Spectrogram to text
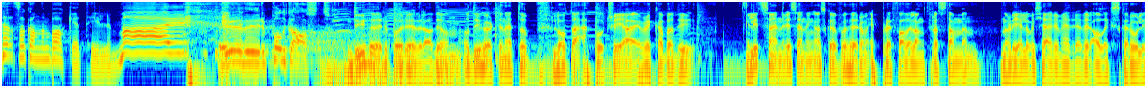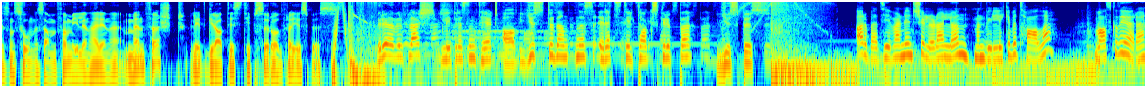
Så kan de bake til meg. Røverpodkast. Du hører på Røverradioen, og du hørte nettopp låta 'Apple Tree' av Erika Badu. Litt seinere i sendinga skal vi få høre om eplet faller langt fra stammen når det gjelder vår kjære medrøver Alex Karoli som soner sammen med familien her inne. Men først litt gratis tips og råd fra Jussbuss. Røverflash blir presentert av Jusstudentenes rettstiltaksgruppe, Jussbuss. Arbeidsgiveren din skylder deg lønn, men vil ikke betale. Hva skal du gjøre?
